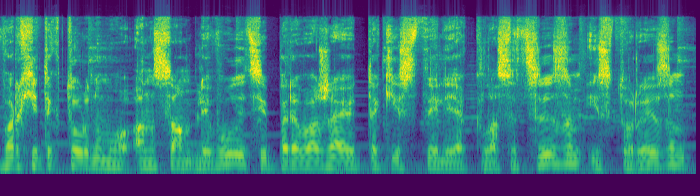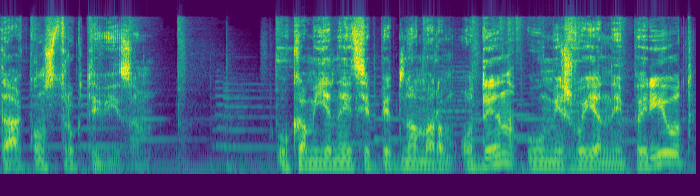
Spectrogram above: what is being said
В архітектурному ансамблі вулиці переважають такі стилі, як класицизм, історизм та конструктивізм. У кам'яниці під номером 1 у міжвоєнний період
